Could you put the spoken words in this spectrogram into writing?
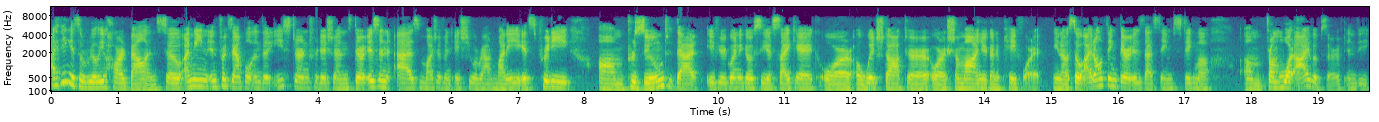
I think it's a really hard balance. So, I mean, in for example, in the Eastern traditions, there isn't as much of an issue around money. It's pretty um, presumed that if you're going to go see a psychic or a witch doctor or a shaman, you're going to pay for it. You know, so I don't think there is that same stigma um, from what I've observed in the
